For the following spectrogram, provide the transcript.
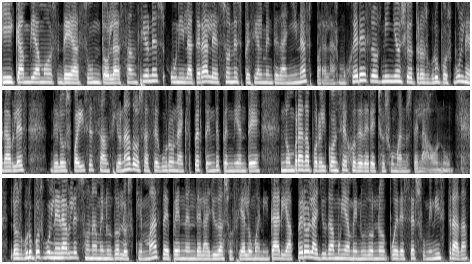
Y cambiamos de asunto. Las sanciones unilaterales son especialmente dañinas para las mujeres, los niños y otros grupos vulnerables de los países sancionados, asegura una experta independiente nombrada por el Consejo de Derechos Humanos de la ONU. Los grupos vulnerables son a menudo los que más dependen de la ayuda social humanitaria, pero la ayuda muy a menudo no puede ser suministrada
